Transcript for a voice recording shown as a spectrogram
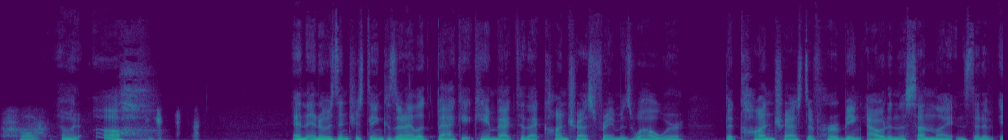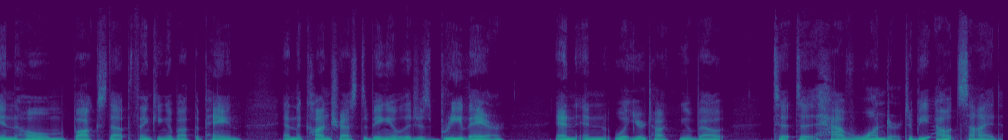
Huh. I went, "Oh." And and it was interesting because when I looked back, it came back to that contrast frame as well, where the contrast of her being out in the sunlight instead of in home, boxed up, thinking about the pain, and the contrast of being able to just breathe air, and and what you're talking about, to to have wonder, to be outside,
